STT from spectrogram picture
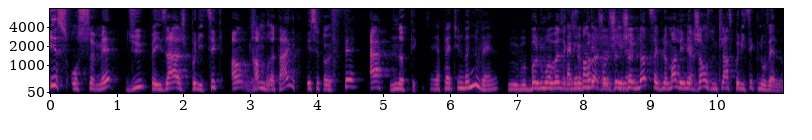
hisse au sommet du paysage politique en Grande-Bretagne et c'est un fait à noter. Ça peut être une bonne nouvelle. Une bonne ou mauvaise, je, je, je, note simplement l'émergence d'une classe politique nouvelle.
